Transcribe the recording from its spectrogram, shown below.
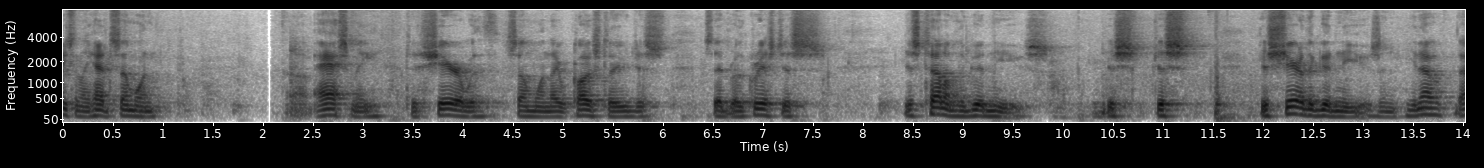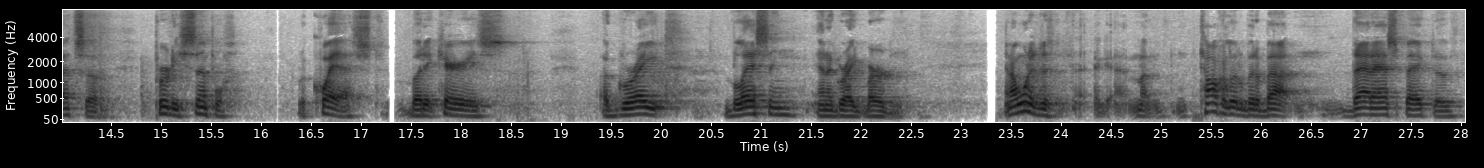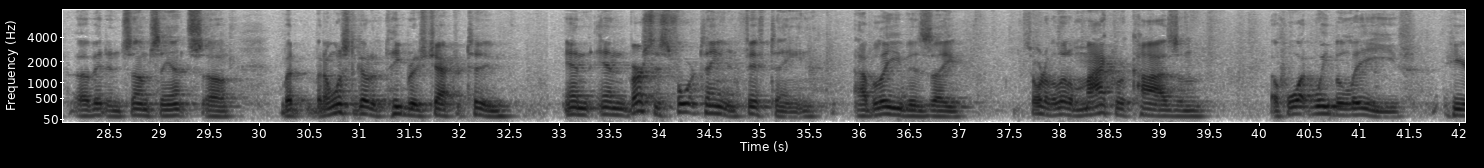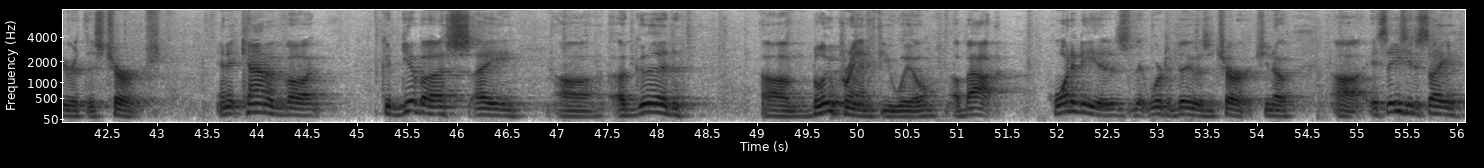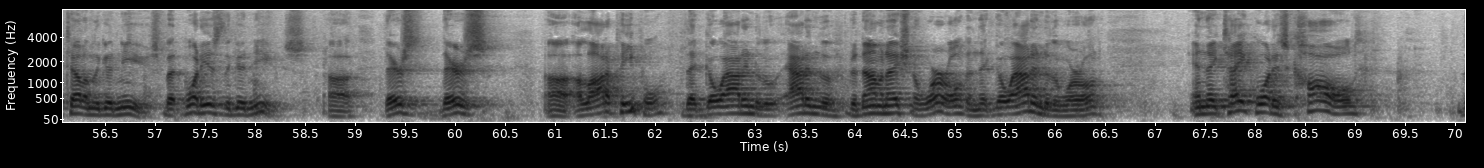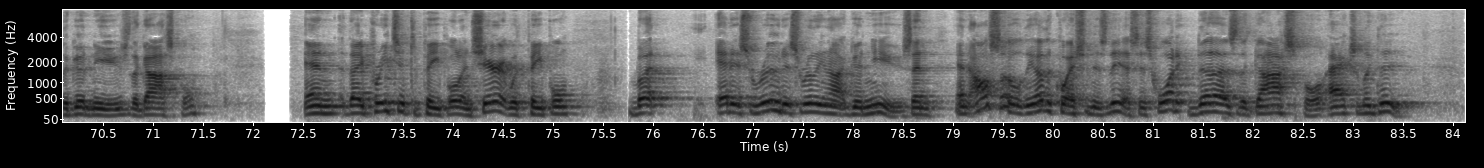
recently had someone uh, ask me to share with someone they were close to. Just said, Brother Chris, just just tell them the good news. Just just just share the good news. And you know that's a pretty simple request, but it carries a great blessing and a great burden. And I wanted to uh, talk a little bit about that aspect of, of it in some sense. Uh, but, but I want us to go to Hebrews chapter 2. And in verses 14 and 15, I believe is a sort of a little microcosm of what we believe here at this church. And it kind of uh, could give us a, uh, a good um, blueprint, if you will, about what it is that we're to do as a church. You know, uh, it's easy to say, tell them the good news, but what is the good news? There's there's uh, a lot of people that go out into the out in the denominational world and that go out into the world, and they take what is called the good news, the gospel, and they preach it to people and share it with people, but at its root, it's really not good news. And, and also, the other question is this is what does the gospel actually do?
